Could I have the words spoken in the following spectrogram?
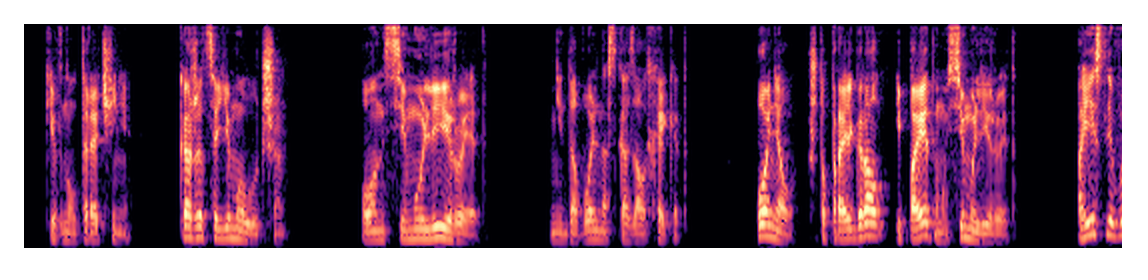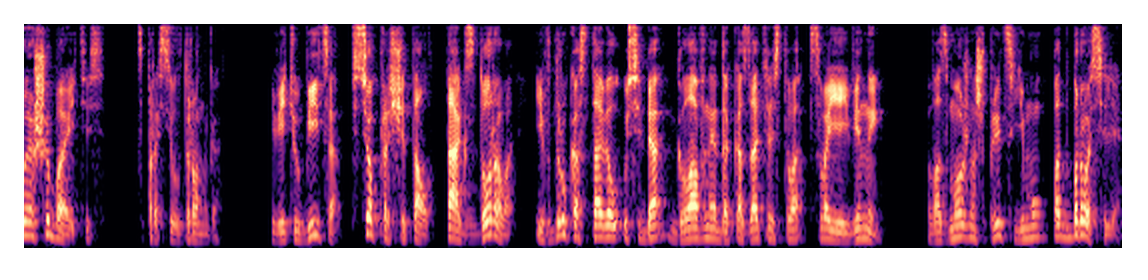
– кивнул Тарачини. «Кажется, ему лучше». «Он симулирует», – недовольно сказал Хекет. «Понял, что проиграл и поэтому симулирует». «А если вы ошибаетесь?» – спросил Дронга. «Ведь убийца все просчитал так здорово и вдруг оставил у себя главное доказательство своей вины. Возможно, шприц ему подбросили.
